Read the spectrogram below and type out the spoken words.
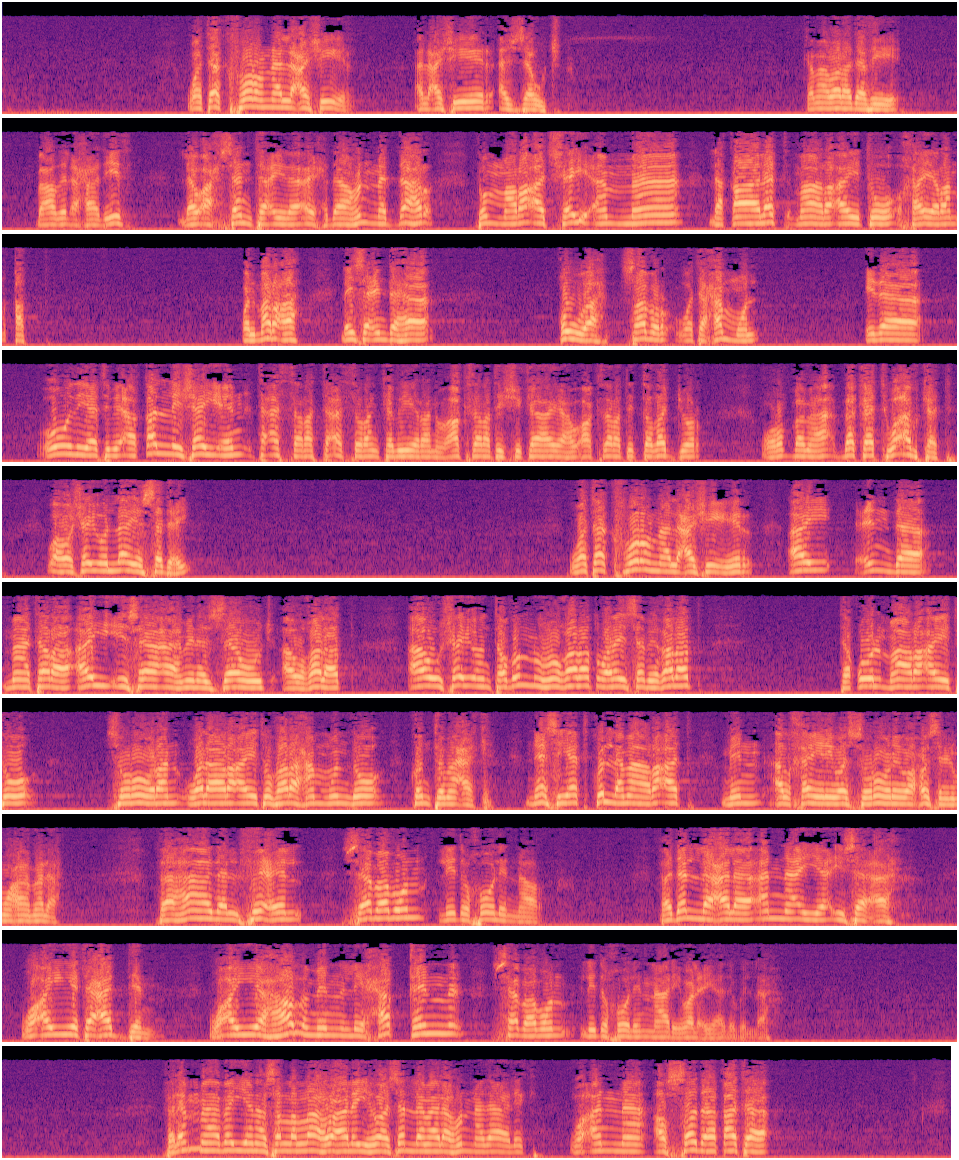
وتكفرن العشير العشير الزوج. كما ورد في بعض الأحاديث لو أحسنت إلى إحداهن الدهر ثم رأت شيئا ما لقالت ما رأيت خيرا قط. والمرأة ليس عندها قوة صبر وتحمل. إذا أوذيت بأقل شيء تأثرت تاثرا كبيرا وأكثرت الشكاية وأكثرت التضجر وربما بكت وأبكت وهو شيء لا يستدعي. وتكفرن العشير أي عند ما ترى أي إساءة من الزوج أو غلط أو شيء تظنه غلط وليس بغلط تقول ما رأيت سرورا ولا رأيت فرحا منذ كنت معك. نسيت كل ما رأت من الخير والسرور وحسن المعاملة. فهذا الفعل سبب لدخول النار. فدل على أن أي إساءة وأي تعد وأي هضم لحق سبب لدخول النار والعياذ بالله. فلما بين صلى الله عليه وسلم لهن ذلك وأن الصدقة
